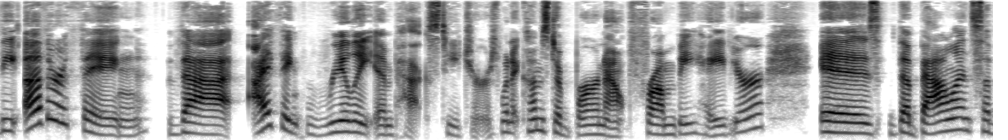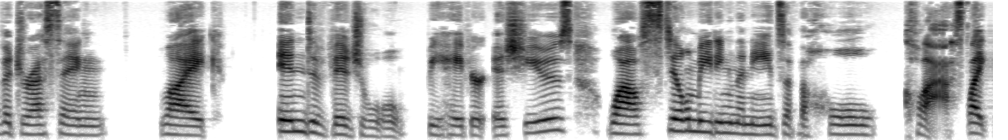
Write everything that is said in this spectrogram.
the other thing that I think really impacts teachers when it comes to burnout from behavior is the balance of addressing like individual behavior issues while still meeting the needs of the whole class. Like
